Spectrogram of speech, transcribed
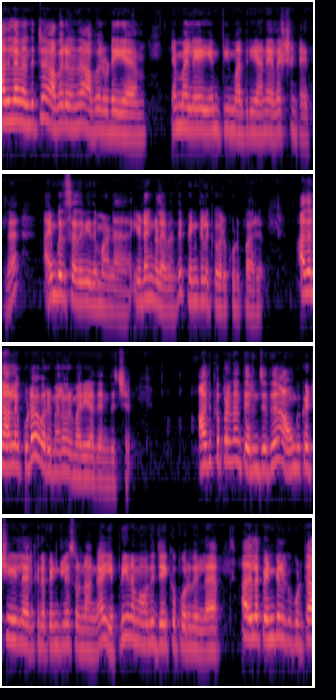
அதில் வந்துட்டு அவர் வந்து அவருடைய எம்எல்ஏ எம்பி மாதிரியான எலெக்ஷன் டயத்தில் ஐம்பது சதவீதமான இடங்களை வந்து பெண்களுக்கு அவர் கொடுப்பாரு. அதனால் கூட அவர் மேலே ஒரு மரியாதை இருந்துச்சு. அதுக்கப்புறம் தான் தெரிஞ்சது. அவங்க கட்சியில் இருக்கிற பெண்களே சொன்னாங்க எப்படி நம்ம வந்து ஜெயிக்க போகிறது இல்லை? அதில் பெண்களுக்கு கொடுத்தா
